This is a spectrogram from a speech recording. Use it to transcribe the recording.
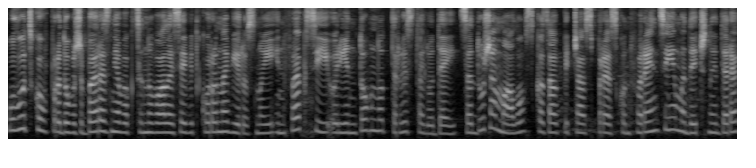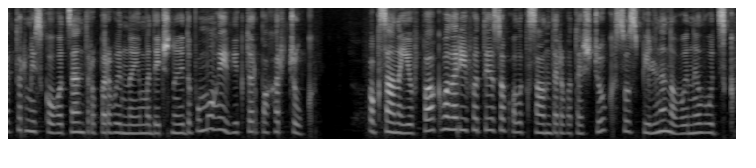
У Луцьку впродовж березня вакцинувалися від коронавірусної інфекції орієнтовно 300 людей. Це дуже мало, сказав під час прес-конференції медичний директор міського центру первинної медичної допомоги Віктор Пахарчук. Оксана Євпак, Валерій Фетисов, Олександр Ватащук. Суспільне новини Луцьк.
